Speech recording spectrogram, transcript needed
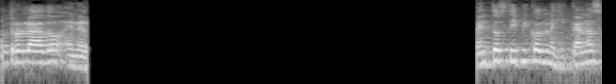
otro lado en el elementos típicos mexicanos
